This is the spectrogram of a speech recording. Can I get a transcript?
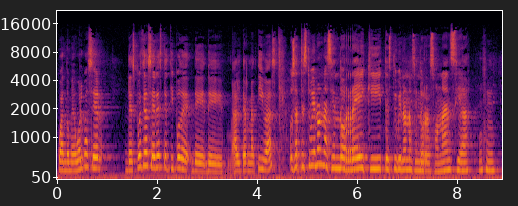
cuando me vuelvo a hacer después de hacer este tipo de, de, de, alternativas. O sea, te estuvieron haciendo Reiki, te estuvieron haciendo resonancia. Uh -huh.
